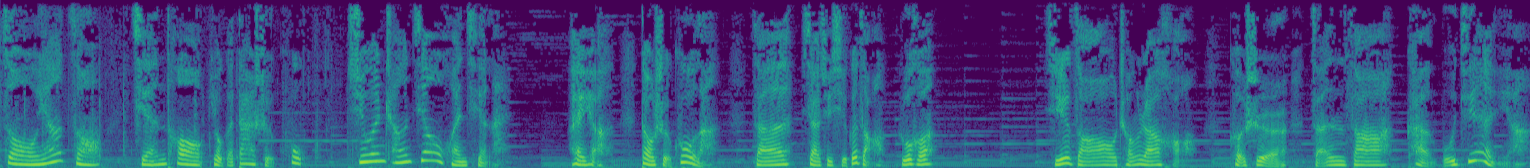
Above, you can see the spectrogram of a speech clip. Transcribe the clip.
走呀走。前头有个大水库，徐文长叫唤起来：“哎呀，到水库了，咱下去洗个澡，如何？”洗澡诚然好，可是咱仨看不见呀。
